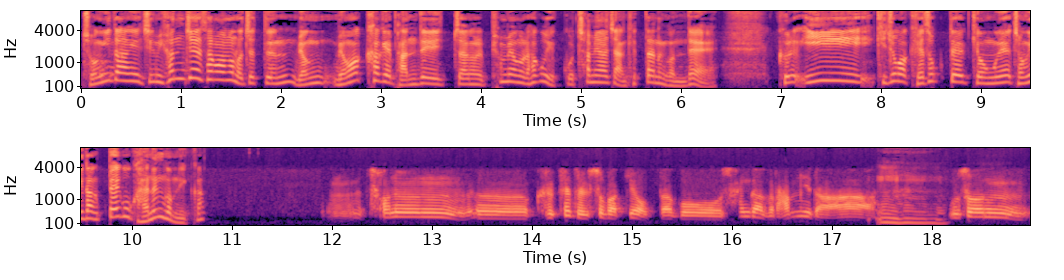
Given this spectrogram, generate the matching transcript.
정의당의 지금 현재 상황은 어쨌든 명, 명확하게 반대 입장을 표명을 하고 있고 참여하지 않겠다는 건데 그 이 기조가 계속될 경우에 정의당 빼고 가는 겁니까? 음, 저는 어, 그렇게 될 수밖에 없다고 생각을 합니다. 음, 우선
